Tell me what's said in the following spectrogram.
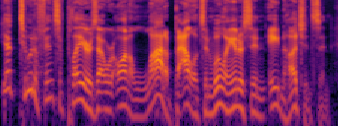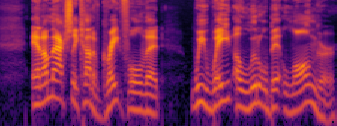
you had two defensive players that were on a lot of ballots and Will Anderson and Aidan Hutchinson. And I'm actually kind of grateful that we wait a little bit longer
